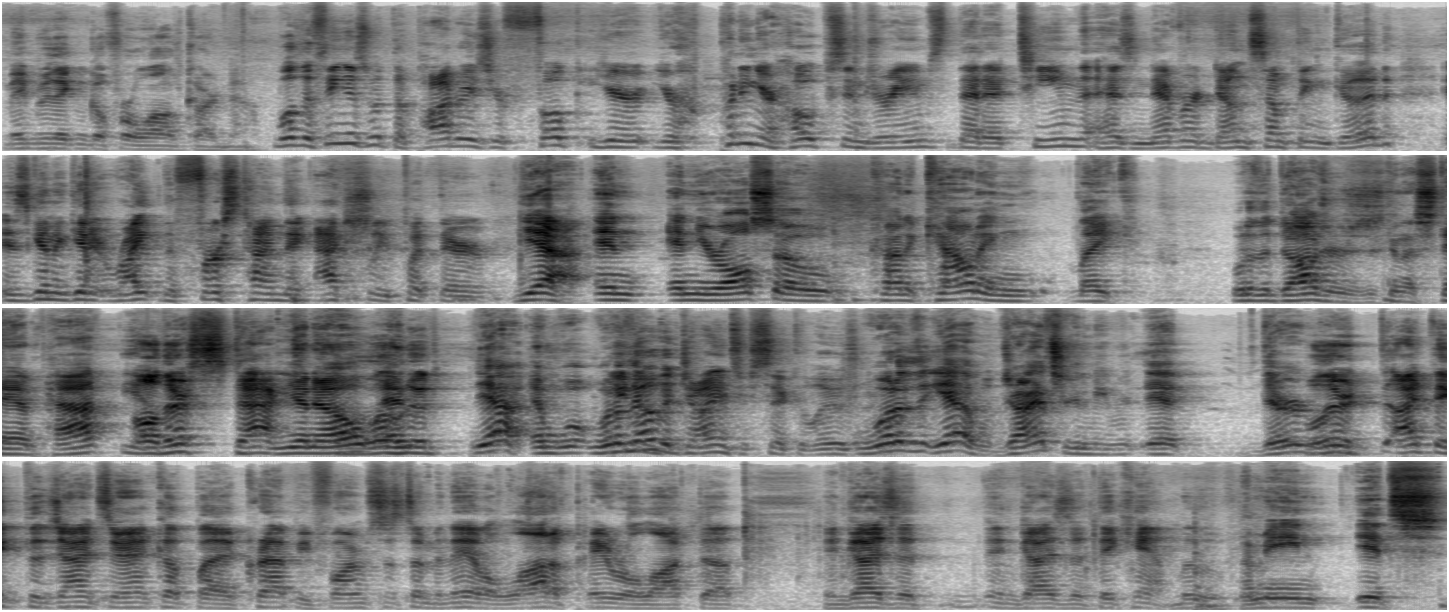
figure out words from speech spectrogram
maybe they can go for a wild card now. Well, the thing is with the Padres, you're folk, you're you're putting your hopes and dreams that a team that has never done something good is going to get it right the first time they actually put their. yeah, and and you're also kind of counting like what are the Dodgers just going to stand pat? Oh, they're stacked. You know, loaded. and, yeah, and what, what You are know the, the Giants are sick of losing. what are the yeah? Well, Giants are going to be it. They're well, they're. I think the Giants are handcuffed by a crappy farm system, and they have a lot of payroll locked up, and guys that and guys that they can't move. I mean, it's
